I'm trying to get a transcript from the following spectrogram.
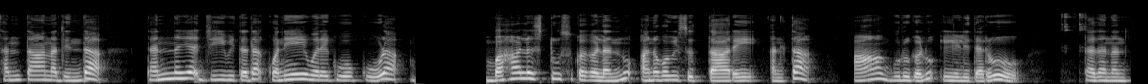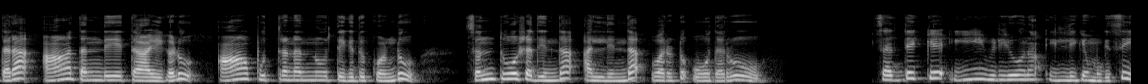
ಸಂತಾನದಿಂದ ತನ್ನಯ ಜೀವಿತದ ಕೊನೆಯವರೆಗೂ ಕೂಡ ಬಹಳಷ್ಟು ಸುಖಗಳನ್ನು ಅನುಭವಿಸುತ್ತಾರೆ ಅಂತ ಆ ಗುರುಗಳು ಹೇಳಿದರು. ತದನಂತರ ಆ ತಂದೆ ತಾಯಿಗಳು ಆ ಪುತ್ರನನ್ನು ತೆಗೆದುಕೊಂಡು ಸಂತೋಷದಿಂದ ಅಲ್ಲಿಂದ ಹೊರಟು ಹೋದರು. ಸದ್ಯಕ್ಕೆ ಈ ವಿಡಿಯೋನ ಇಲ್ಲಿಗೆ ಮುಗಿಸಿ,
